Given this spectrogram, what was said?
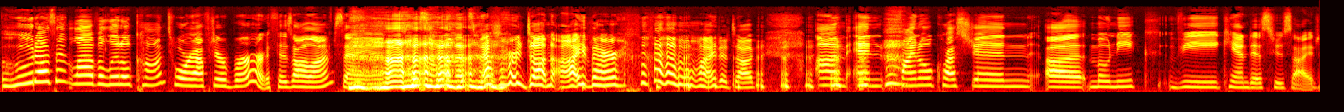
Who doesn't love a little contour after birth? Is all I'm saying. Someone that's never done either. Who am I to talk? Um, and final question: uh, Monique v. Candiace, whose side?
